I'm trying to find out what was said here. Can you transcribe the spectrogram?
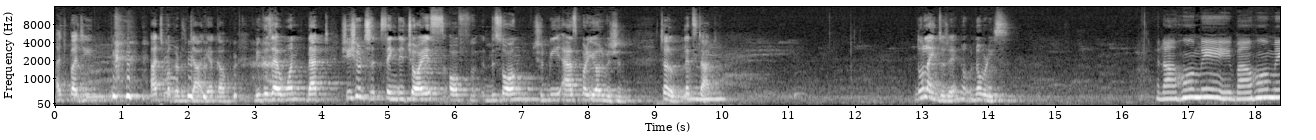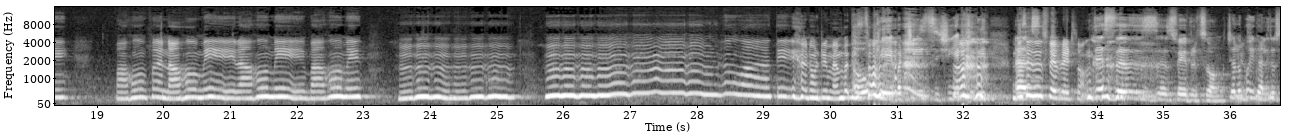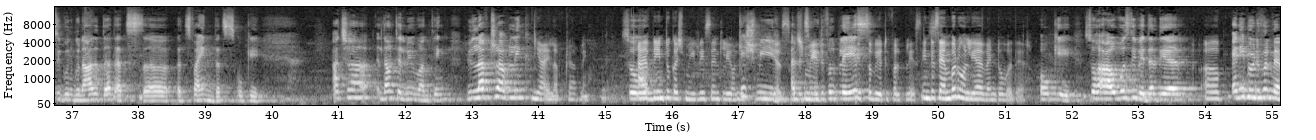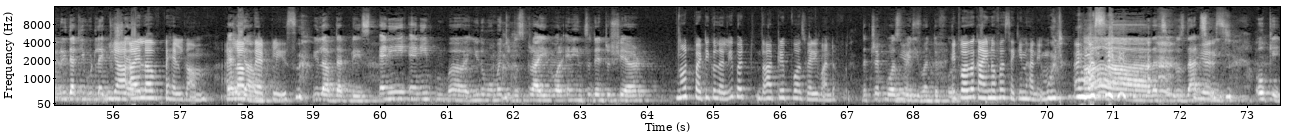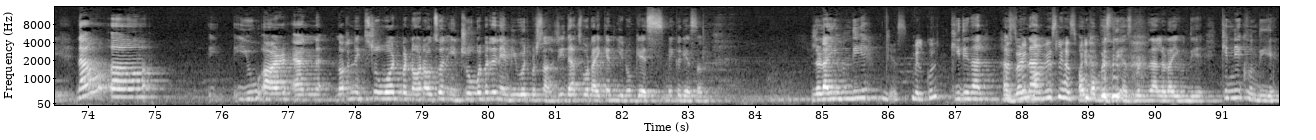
Ajpa ji, Ajpakad ja gaya kam. Because I want that she should sing the choice of the song should be as per your vision. Chalo, let's start. दो lines हो जाए no worries राहों में बाहों में बाहों फनाहों में राहों में बाहों में हम्म हम्म हम्म हम्म हम्म हम्म हम्म हम्म I don't remember this okay, song. Okay, but she's, she actually. this is uh, his favorite song. this is his favorite song. Chalo, koi gali to si gunguna deta. That's uh, that's fine. That's okay. Acha, now tell me one thing. You love traveling. Yeah, I love traveling. So I have been to Kashmir recently only. Kashmir, yes, and Kashmir. it's a beautiful place. It's a beautiful place. In December only I went over there. Okay, so how was the weather there? Uh, Any beautiful memory that you would like to yeah, share? Yeah, I love Pahalgam. I love that place. You love that place. Any any uh, you know moment to describe or any incident to share? Not particularly, but our trip was very wonderful. The trip was Yes. very wonderful. It was a kind of a second honeymoon, I must say. ah, that's it was that Yes. sweet. Okay, now uh, you are an not an extrovert, but not also an introvert, but an ambivert personality. That's what I can you know guess, make a guess of. ਲੜਾਈ ਹੁੰਦੀ ਹੈ yes ਬਿਲਕੁਲ ਕਿਹਦੇ ਨਾਲ husband ਨਾਲ obviously husband obviously husband ਨਾਲ ਲੜਾਈ ਹੁੰਦੀ ਹੈ ਕਿੰਨੀ ਕੁ ਹੁੰਦੀ ਹੈ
